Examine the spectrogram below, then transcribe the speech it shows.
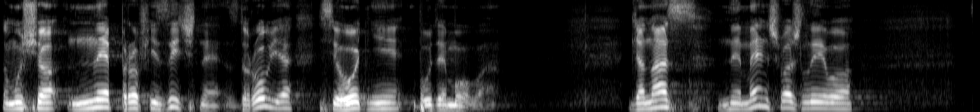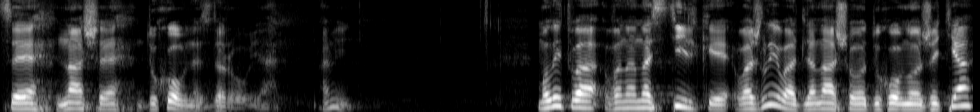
Тому що не про фізичне здоров'я сьогодні буде мова. Для нас не менш важливо це наше духовне здоров'я. Амінь. Молитва вона настільки важлива для нашого духовного життя,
